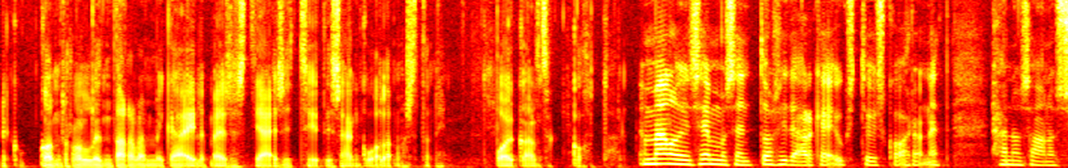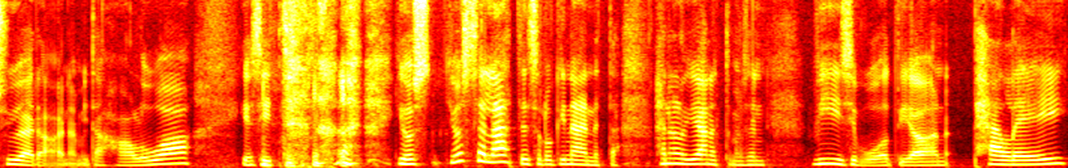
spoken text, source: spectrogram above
niin kontrollin tarve, mikä ilmeisesti jäi sit siitä isän kuolemasta niin poikansa kohtaan. Mä luin semmoisen tosi tärkeän yksityiskohdan, että hän on saanut syödä aina mitä haluaa. Ja sitten jos, jos se lähtee, se luki näin, että hän on jäänyt tämmöisen viisivuotiaan palais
